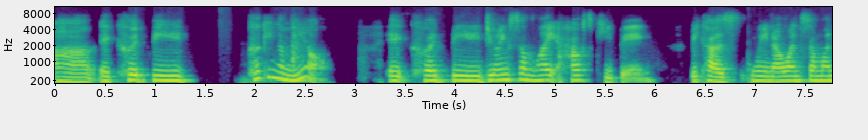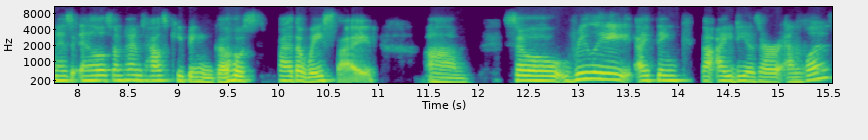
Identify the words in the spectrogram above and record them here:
Uh, it could be cooking a meal, it could be doing some light housekeeping because we know when someone is ill, sometimes housekeeping goes by the wayside. Um, so, really, I think the ideas are endless.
